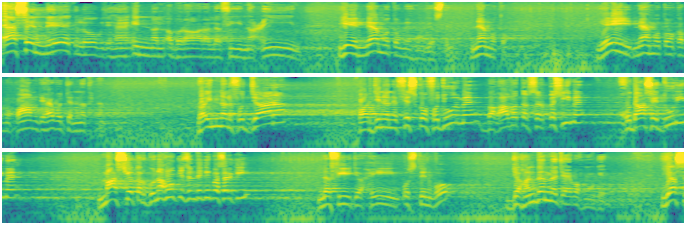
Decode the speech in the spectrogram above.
ایسے نیک لوگ جو ہیں، ان الابرار لفی نعیم۔ یہ نعمتوں میں ہوں گے اس دن، نعمتوں۔ یہی نعمتوں کا مقام جو ہے وہ جنت ہے۔ وہ ان الفجار، اور جنہوں نے فسق و فجور میں، بغاوت اور سرکشی میں، خدا سے دوری میں معاشیت اور گناہوں کی زندگی بسر کی، لفی جہیم۔ اس دن وہ جہنم میں چاہے وہ ہوں گے۔ یس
